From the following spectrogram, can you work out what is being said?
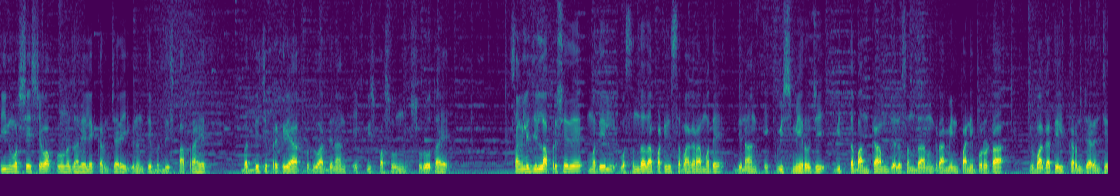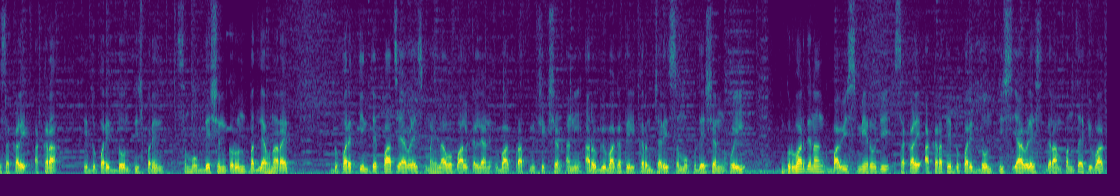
तीन वर्षे सेवा पूर्ण झालेले कर्मचारी विनंती बदलीस पात्र आहेत. बदलीची प्रक्रिया बुधवार दिनांक एकवीसपासून सुरू होत आहे. सांगली जिल्हा परिषदेमधील वसंतदादा पाटील सभागृहामध्ये दिनांक एकवीस मे रोजी वित्त बांधकाम जलसंधान ग्रामीण पाणीपुरवठा विभागातील कर्मचाऱ्यांचे सकाळी अकरा ते दुपारी दोन तीसपर्यंत समुपदेशन करून बदल्या होणार आहेत. दुपारी तीन ते पाच यावेळेस महिला व बाल कल्याण विभाग प्राथमिक शिक्षण आणि आरोग्य विभागातील कर्मचारी समुपदेशन होईल. गुरुवार दिनांक बावीस मे रोजी सकाळी अकरा ते दुपारी दोन तीस यावेळेस ग्रामपंचायत विभाग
